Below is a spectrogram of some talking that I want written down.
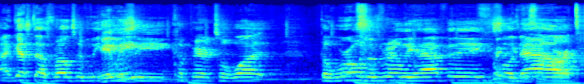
I guess that's relatively Did we? easy compared to what the world is really happening. So these are some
